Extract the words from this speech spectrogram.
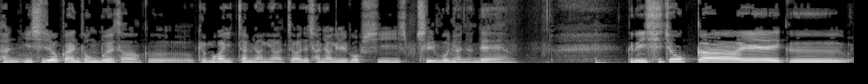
현, 이 시조가는 동부에서 그 규모가 2.0이었죠. 어제 저녁 7시 27분이었는데. 근데 이 시조가의 그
